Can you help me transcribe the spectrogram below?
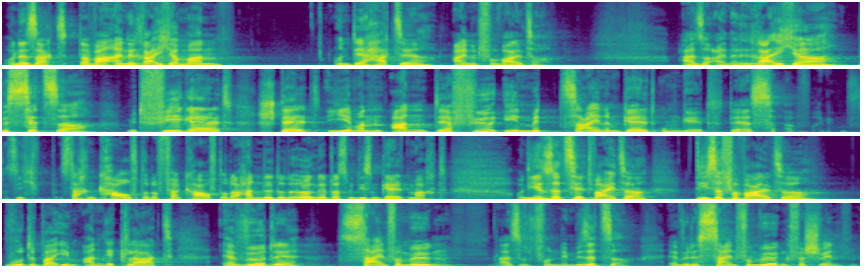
Und er sagt, da war ein reicher Mann, und der hatte einen Verwalter. Also ein reicher Besitzer mit viel Geld stellt jemanden an, der für ihn mit seinem Geld umgeht, der es, sich Sachen kauft oder verkauft oder handelt oder irgendetwas mit diesem Geld macht. Und Jesus erzählt weiter, dieser Verwalter wurde bei ihm angeklagt, er würde sein Vermögen, also von dem Besitzer, er würde sein Vermögen verschwenden.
